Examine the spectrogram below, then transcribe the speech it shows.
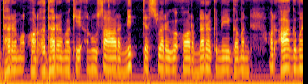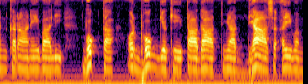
धर्म और अधर्म के अनुसार नित्य स्वर्ग और नरक में गमन और आगमन कराने वाली भोक्ता और भोग्य के तादात्म्याध्यास एवं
